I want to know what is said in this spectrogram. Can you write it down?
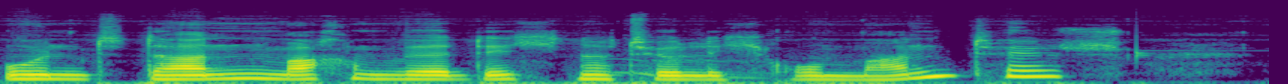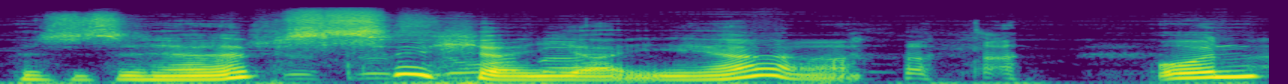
Und dann machen wir dich natürlich romantisch. Selbstsicher, ja, ja. Und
